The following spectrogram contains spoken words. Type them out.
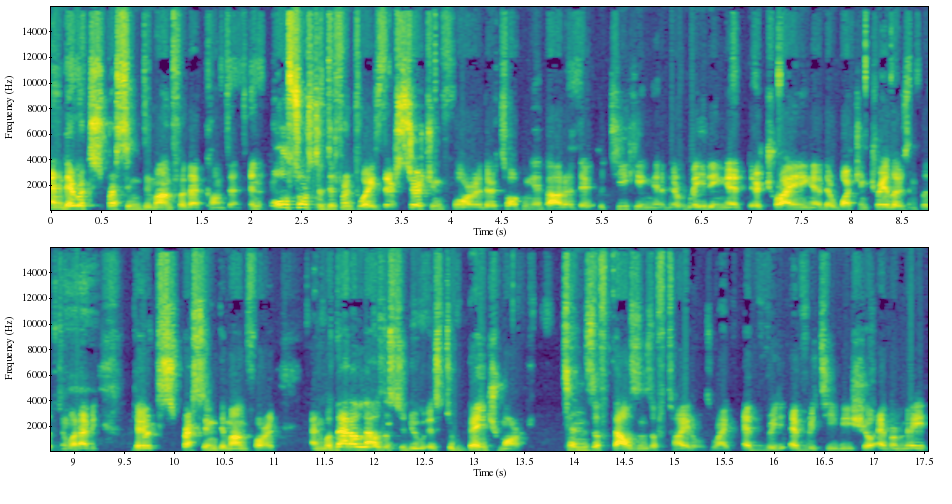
And they're expressing demand for that content in all sorts of different ways. They're searching for it. They're talking about it. They're critiquing it. They're rating it. They're trying it. They're watching trailers and clips and what have you. They're expressing demand for it. And what that allows us to do is to benchmark tens of thousands of titles right every every tv show ever made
